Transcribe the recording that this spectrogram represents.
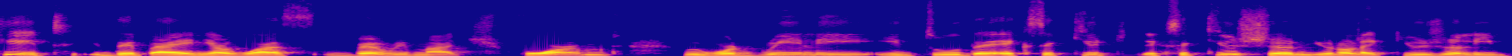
hit, the biennial was very much formed. We were really into the execute, execution, you know, like usually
